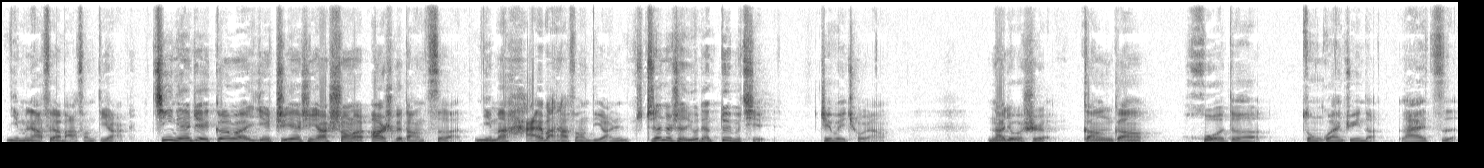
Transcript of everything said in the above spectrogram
你们俩非要把他放第二。今年这哥们儿已经职业生涯上了二十个档次了，你们还把他放第二，真的是有点对不起这位球员了。那就是刚刚获得总冠军的来自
